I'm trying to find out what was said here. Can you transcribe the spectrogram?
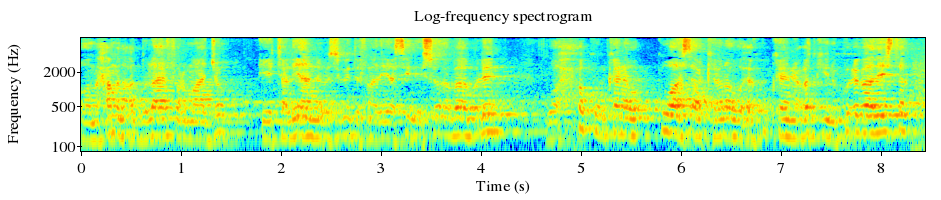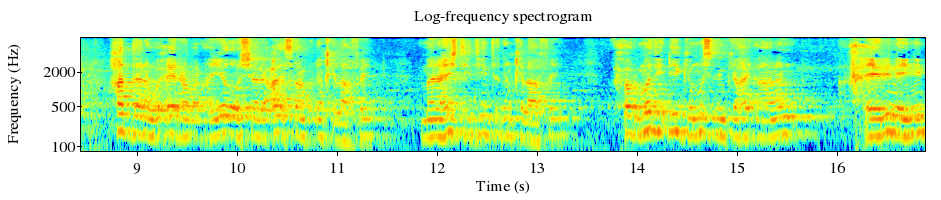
oo maxamed cabdulaahi farmaajo iyo taliyaha nabadsugiidda faadi yaasiin ay soo abaabuleen. Wax xukunkana kuwaasaa keeno waxay ku keeneen codkiina ku cibaadaysta. Haddana waxay rabaan iyadoo shareecada islaamka dhan khilaafay manaahijtii diinta dhan khilaafay xurmadii dhiigga muslimka ahay aanan xeerinaynin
